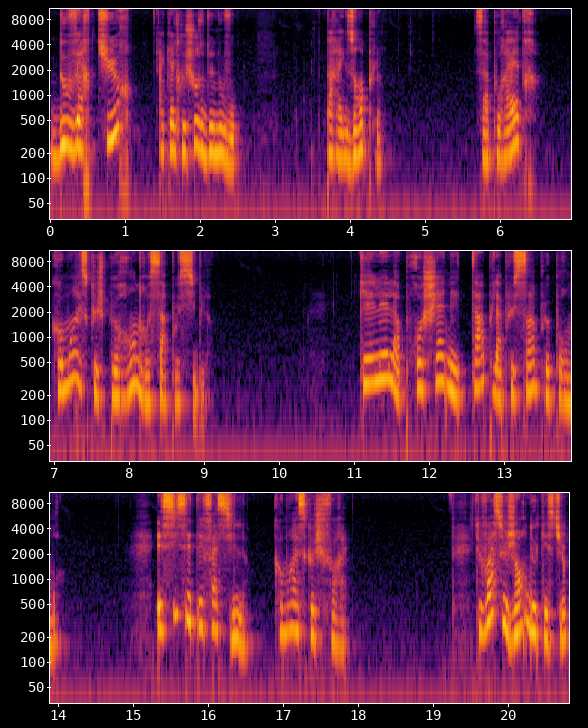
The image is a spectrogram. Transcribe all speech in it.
d'ouverture à quelque chose de nouveau. Par exemple, ça pourrait être comment est-ce que je peux rendre ça possible? Quelle est la prochaine étape la plus simple pour moi? Et si c'était facile, comment est-ce que je ferais? Tu vois ce genre de questions?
